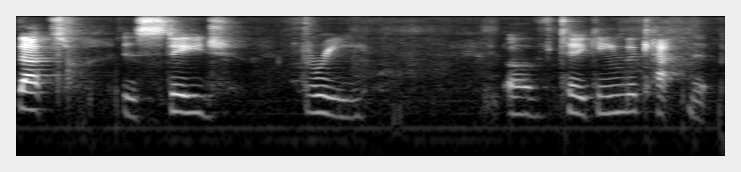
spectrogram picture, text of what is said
That is stage three of taking the catnip.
